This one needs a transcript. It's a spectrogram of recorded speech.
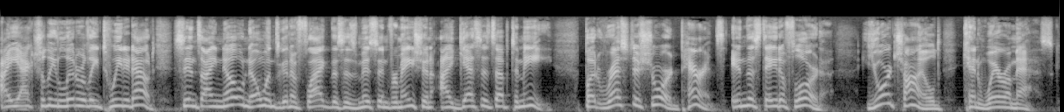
I actually literally tweeted out, since I know no one's going to flag this as misinformation, I guess it's up to me. But rest assured, parents in the state of Florida, your child can wear a mask.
